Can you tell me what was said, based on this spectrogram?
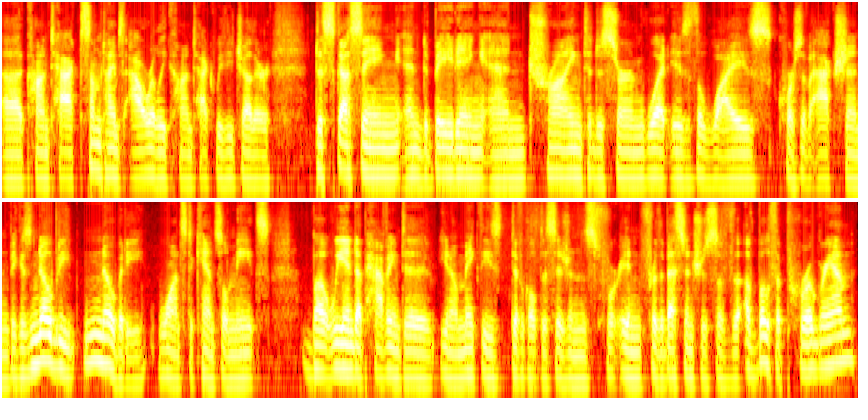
uh, contact, sometimes hourly contact with each other, discussing and debating and trying to discern what is the wise course of action. Because nobody nobody wants to cancel meets, but we end up having to you know make these difficult decisions for in for the best interests of the, of both the program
